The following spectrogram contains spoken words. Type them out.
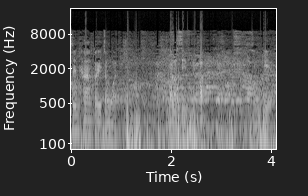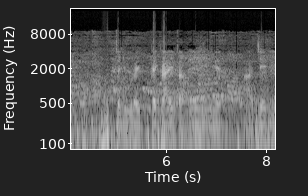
เส้นทางไปจังหวัดกาฬสินนะครับ สังเกตจะอยู่ในไกลๆจะมี เจดี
